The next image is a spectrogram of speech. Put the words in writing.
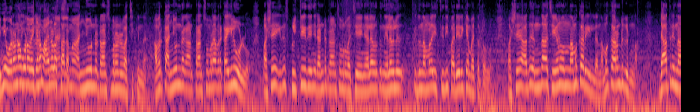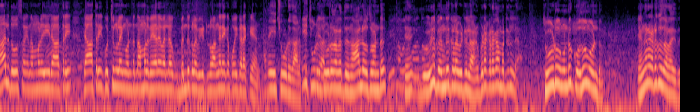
ഇനി ഒരെണ്ണം കൂടെ വെക്കണം അതിനുള്ള സ്ഥലം. അഞ്ഞൂറിന്റെ അഞ്ഞൂറിന്റെ ട്രാൻസ്ഫോമറാണ് വച്ചിരിക്കുന്നത്. അവർക്ക് അഞ്ഞൂറിന്റെ ട്രാൻസ്ഫോമർ അവരുടെ കയ്യിലും ഉള്ളൂ പക്ഷേ ഇത് സ്പ്ലിറ്റ് ചെയ്ത് കഴിഞ്ഞാൽ രണ്ട് ട്രാൻസ്ഫോമർ വെച്ച് കഴിഞ്ഞാൽ അവർക്ക് നിലവിൽ ഇത് നമ്മൾ ഈ സ്ഥിതി പരിഹരിക്കാൻ പറ്റത്തുള്ളൂ. പക്ഷേ അത് എന്താ ചെയ്യണമെന്ന് നമുക്കറിയില്ല. നമുക്ക് കറണ്ട് കിട്ടണം. രാത്രി നാല് ദിവസമായി നമ്മൾ ഈ രാത്രി രാത്രി കൊച്ചുങ്ങളെയും കൊണ്ട് നമ്മൾ വേറെ വല്ല ബന്ധുക്കളെ വീട്ടിലോ അങ്ങനെയൊക്കെ പോയി കിടക്കുകയാണ്. അത് ഈ ചൂട് കാലത്ത് ഈ ചൂട് ഈ ചൂട് കാലത്ത് നാല് ദിവസം കൊണ്ട് ഒരു ബന്ധുക്കളെ വീട്ടിലാണ്. ഇവിടെ കിടക്കാൻ പറ്റില്ല ചൂടും കൊണ്ട് കൊതും കൊണ്ടും. എങ്ങനെ കിടക്കുന്നതാണ് ഇത്?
